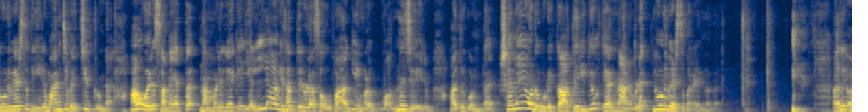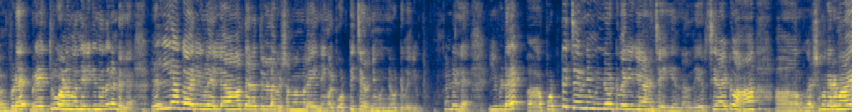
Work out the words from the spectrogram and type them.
യൂണിവേഴ്സ് തീരുമാനിച്ച് വെച്ചിട്ടുണ്ട്. ആ ഒരു സമയത്ത് നമ്മളിലേക്ക് എല്ലാവിധത്തിലുള്ള സൗഭാഗ്യങ്ങളും വന്നു ചേരും. അതുകൊണ്ട് ക്ഷമയോടുകൂടി കാത്തിരിക്കൂ എന്നാണ് ഇവിടെ യൂണിവേഴ്സ് പറയുന്നത്. അത് ഇവിടെ ബ്രേക്ക് ത്രൂ ആണ് വന്നിരിക്കുന്നത് കണ്ടല്ലേ? എല്ലാ കാര്യങ്ങളും എല്ലാ തരത്തിലുള്ള വിഷമങ്ങളെയും നിങ്ങൾ പൊട്ടിച്ചെറിഞ്ഞ് മുന്നോട്ട് വരും. കണ്ടില്ലേ? ഇവിടെ പൊട്ടിച്ചെറിഞ്ഞ് മുന്നോട്ട് വരികയാണ് ചെയ്യുന്നത്. തീർച്ചയായിട്ടും ആ വിഷമകരമായ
